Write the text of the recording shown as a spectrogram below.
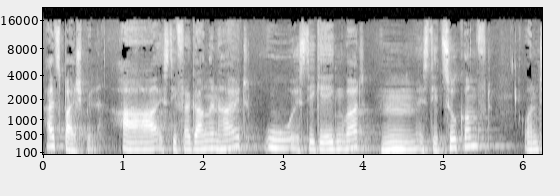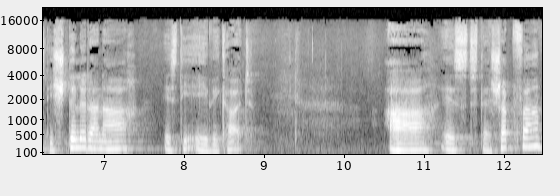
Als Beispiel. A ist die Vergangenheit, U ist die Gegenwart, M ist die Zukunft und die Stille danach ist die Ewigkeit. A ist der Schöpfer,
